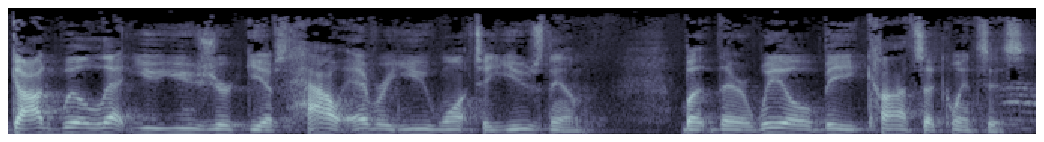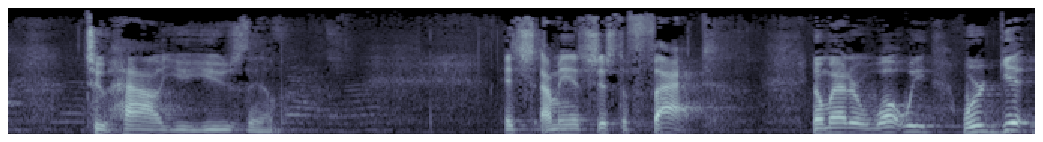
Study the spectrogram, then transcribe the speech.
God will let you use your gifts however you want to use them, but there will be consequences to how you use them. It's, I mean, it's just a fact. No matter what we we're get,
